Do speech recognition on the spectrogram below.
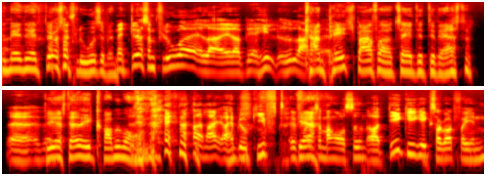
Men, men øh, dør som fluer, simpelthen. man dør som fluer, eller, eller bliver helt ødelagt. Karen Page, bare for at tage det, det værste. Øh, Det er stadig ikke kommet morgen. nej, nej, og han blev gift øh, for Ja. så mange år siden, og det gik ikke så godt for hende.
